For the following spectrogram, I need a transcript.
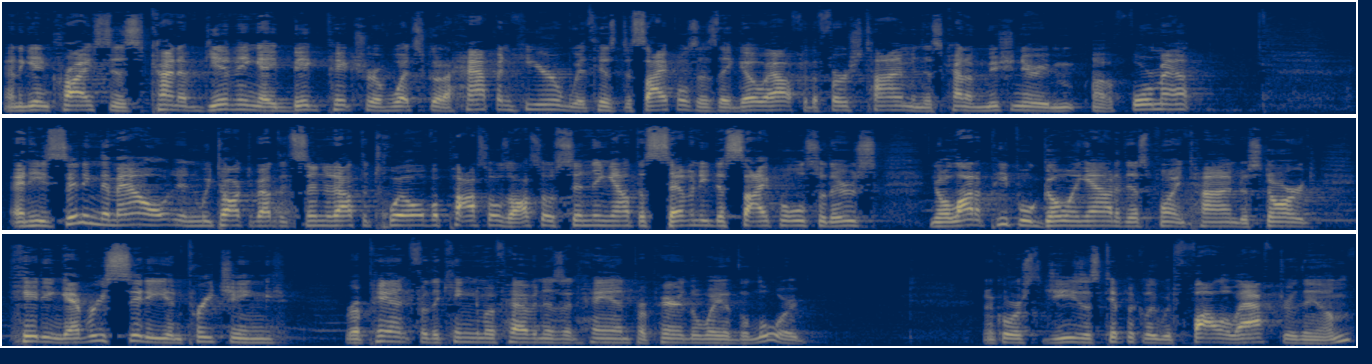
And again, Christ is kind of giving a big picture of what's going to happen here with his disciples as they go out for the first time in this kind of missionary uh, format. And he's sending them out, and we talked about that sending out the 12 apostles, also sending out the 70 disciples. So there's you know a lot of people going out at this point in time to start hitting every city and preaching, repent for the kingdom of heaven is at hand, prepare the way of the Lord. And of course, Jesus typically would follow after them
